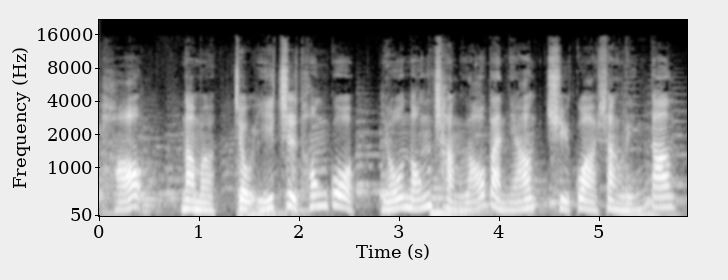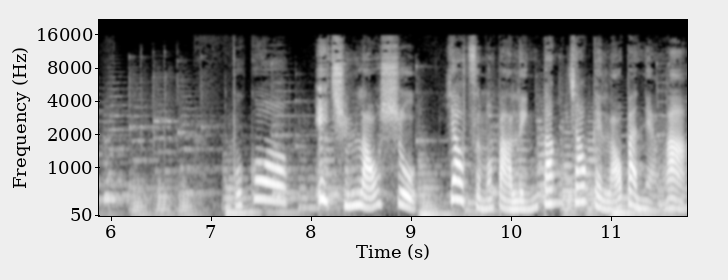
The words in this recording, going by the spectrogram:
好，那么就一致通过，由农场老板娘去挂上铃铛。不过，一群老鼠要怎么把铃铛交给老板娘啊？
